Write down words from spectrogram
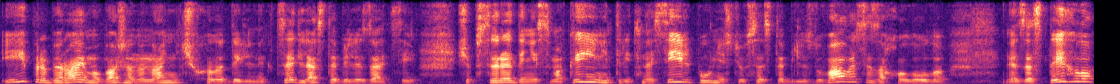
і прибираємо бажано на ніч в холодильник. Це для стабілізації, щоб всередині смаки, нітритна сіль, повністю все стабілізувалося, захололо, застигло,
